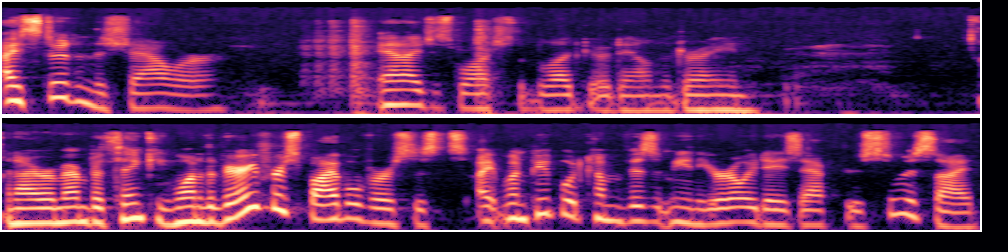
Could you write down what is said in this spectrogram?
I stood in the shower and I just watched the blood go down the drain. And I remember thinking one of the very first Bible verses, I, when people would come visit me in the early days after suicide,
